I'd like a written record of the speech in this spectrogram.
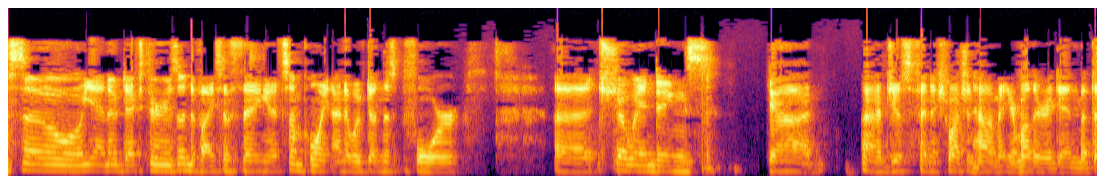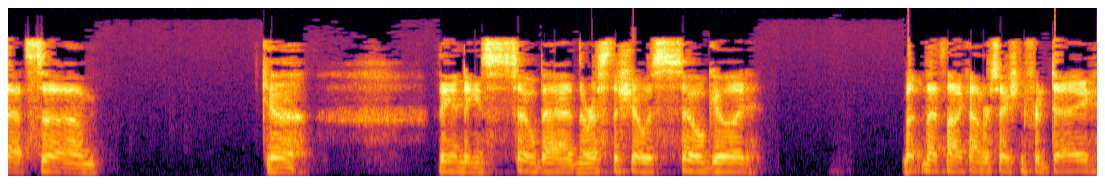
so yeah, no. Dexter is a divisive thing, and at some point, I know we've done this before uh, show endings. God, I just finished watching How I Met Your Mother again, but that's um, the ending is so bad, and the rest of the show is so good. But that's not a conversation for today.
